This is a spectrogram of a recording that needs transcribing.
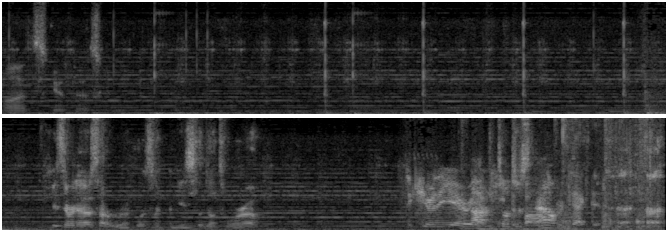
it. Let's get this. You guys ever notice how Rook looks like Benicio del Toro? Secure the area. Not until the just now. protected. uh,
